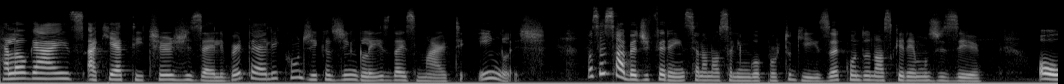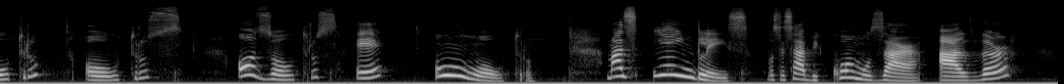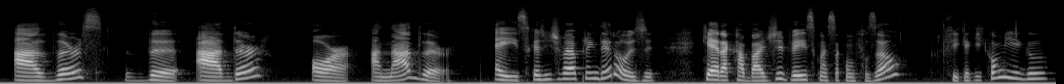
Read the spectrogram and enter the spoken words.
Hello guys, aqui é a teacher Gisele Bertelli com dicas de inglês da Smart English. Você sabe a diferença na nossa língua portuguesa quando nós queremos dizer outro, outros, os outros e um outro. Mas e em inglês? Você sabe como usar other, others, the other or another? É isso que a gente vai aprender hoje. Quer acabar de vez com essa confusão? Fica aqui comigo!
